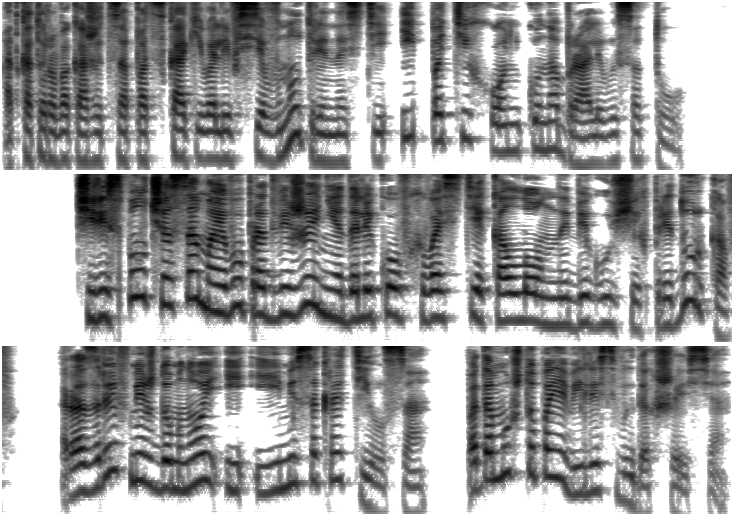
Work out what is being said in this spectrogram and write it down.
от которого, кажется, подскакивали все внутренности и потихоньку набрали высоту. Через полчаса моего продвижения далеко в хвосте колонны бегущих придурков разрыв между мной и ими сократился, потому что появились выдохшиеся.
